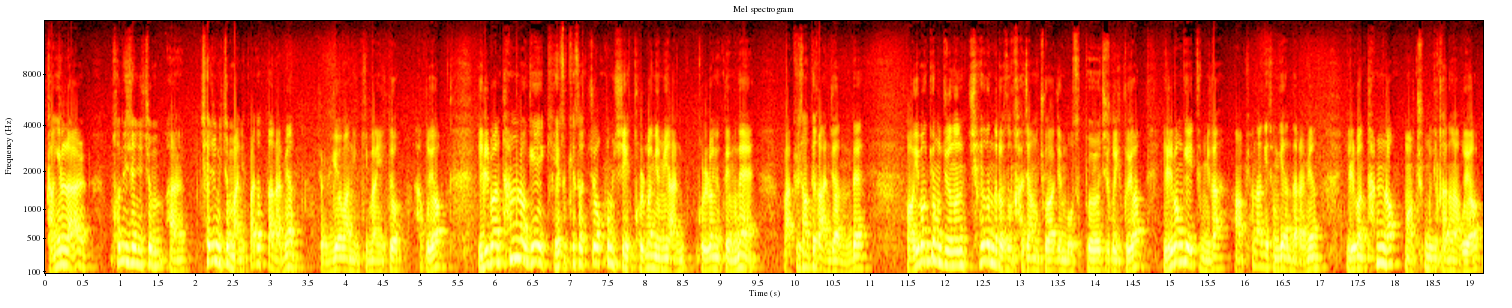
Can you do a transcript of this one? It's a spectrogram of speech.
당일날 컨디션이 좀 아, 체중이 좀 많이 빠졌다라면 좀 위험한 인기만이기도 하고요. 1번 탐럭이 계속해서 조금씩 골반염이 안, 골반염 때문에 마필 상태가 안 좋았는데 어, 이번 경주는 최근 들어서 가장 좋아진 모습 보여주고 있고요. 1번 게이트입니다. 어, 편하게 전개한다라면 1번 탐럭 어, 충분히 가능하고요.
